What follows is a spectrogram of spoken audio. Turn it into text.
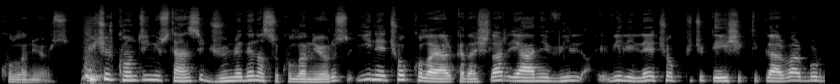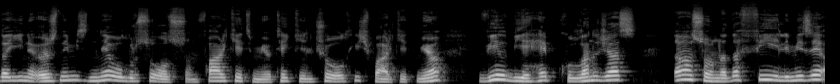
kullanıyoruz. Future continuous tense'i cümlede nasıl kullanıyoruz? Yine çok kolay arkadaşlar. Yani will, will ile çok küçük değişiklikler var. Burada yine öznemiz ne olursa olsun fark etmiyor. Tekil, çoğul hiç fark etmiyor. Will be hep kullanacağız. Daha sonra da fiilimize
